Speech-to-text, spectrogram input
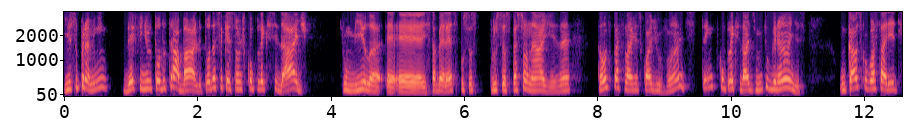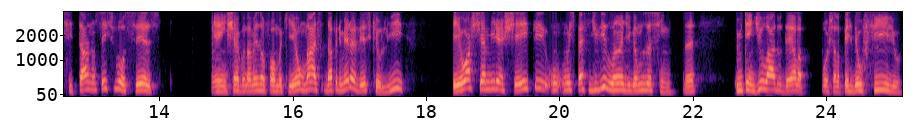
Isso, para mim, definiu todo o trabalho, toda essa questão de complexidade que o Mila é, é, estabelece para os seus, seus personagens, né? Tanto personagens coadjuvantes têm complexidades muito grandes. Um caso que eu gostaria de citar, não sei se vocês enxergam da mesma forma que eu, mas da primeira vez que eu li, eu achei a Miriam Shape uma espécie de vilã, digamos assim, né? Eu entendi o lado dela, poxa, ela perdeu o filho,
